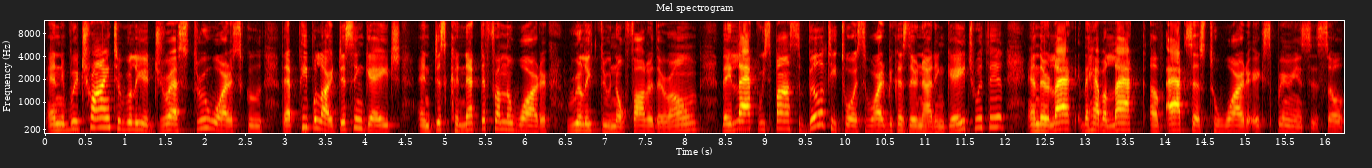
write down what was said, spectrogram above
And we're trying to really address through Water School that people are disengaged and disconnected from the water, really through no fault of their own. They lack responsibility towards the water because they're not engaged with it, and they're lack, they have a lack of access to water experiences. So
